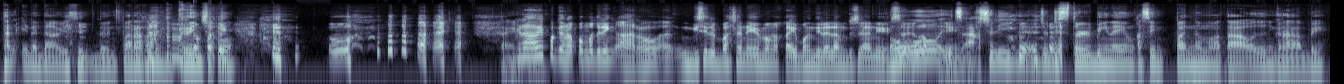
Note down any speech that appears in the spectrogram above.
Tang ina daming simp doon. Para ako nag-cringe ako. Oo. Grabe pag ano, pag madaling araw, ang gisilabasan na yung mga kaibang nila lang doon sa ano eh. Oo, na it's yun. actually medyo disturbing na yung kasimpan ng mga tao doon. Grabe.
